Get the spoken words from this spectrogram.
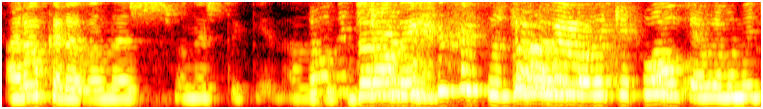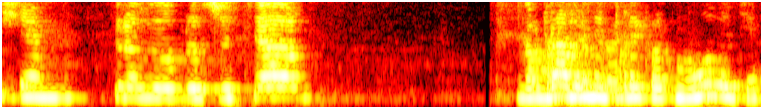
А рокери, вони ж вони ж такі ну, здоровий, здоровий великі хлопці, але вони чемні. Здоровий образ життя. Правильний приклад молоді.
